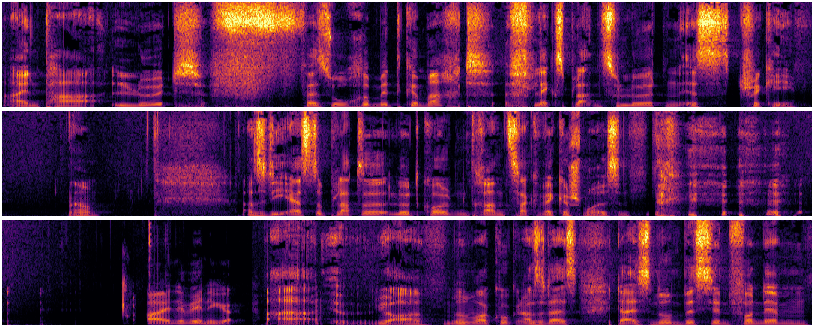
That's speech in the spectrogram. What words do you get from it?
ein paar Lötversuche mitgemacht. Flexplatten zu löten ist tricky. Ja. Also die erste Platte, Lötkolben dran, zack, weggeschmolzen. Eine weniger. Ah, ja, müssen wir mal gucken. Also da ist, da ist nur ein bisschen von dem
